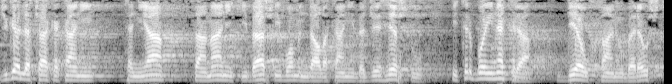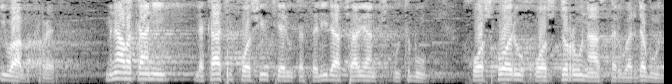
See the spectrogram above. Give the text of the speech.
جگە لە چاکەکانی تەنیا سامانێکی باشی بۆ منداڵەکانی بەجێ هێشت و ئیتر بۆی نەکرا دێ و خانووبەرە و شتی وا بکڕێت مناڵەکانی لە کاتی خۆشی و تێروتەسەلیدا چاویان پشکوتبوو، خۆشخۆر و خۆشدڕ و نازپەروەردە بوون،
